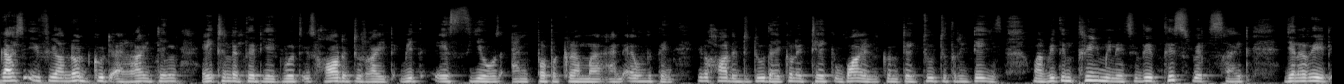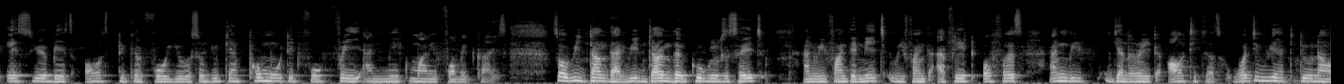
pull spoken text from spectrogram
Guys if you are not good at writing 838 words is harder to write with SEOs and proper grammar and everything. It's harder to do that. It's going to take a while. It's going to take two to three days. But within three minutes this website generate SEO based article for you so you can promote it for free and make money from it guys. So we done that. We done the Google research and we find the niche we find the affiliate offers and we generate articles. What do we have to do now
